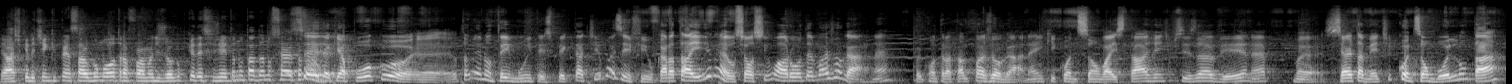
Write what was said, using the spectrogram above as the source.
eu acho que ele tinha que pensar alguma outra forma de jogo, porque desse jeito não tá dando certo. Não sei, daqui a pouco, é, eu também não tenho muita expectativa, mas enfim, o cara tá aí, né? O Celcinho Haroldo ele vai jogar, né? Foi contratado para jogar, né? Em que condição vai estar, a gente precisa ver, né? Certamente, condição boa ele não tá,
